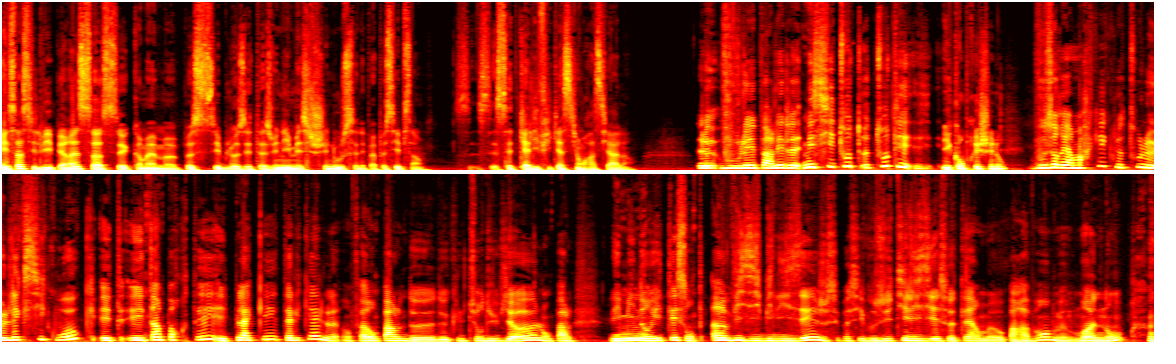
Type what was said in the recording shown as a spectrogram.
Et ça, Sylvie Pérez, ça c'est quand même possible aux États-Unis, mais chez nous, ce n'est pas possible, ça. cette qualification raciale. vous voulez parler de... Mais si tout, tout est... Y compris chez nous Vous aurez remarqué que tout le lexique woke est, importé et plaqué tel quel. Enfin, on parle de, culture du viol, on parle... Les minorités sont invisibilisées. Je ne sais pas si vous utilisiez ce terme auparavant, mais moi non.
